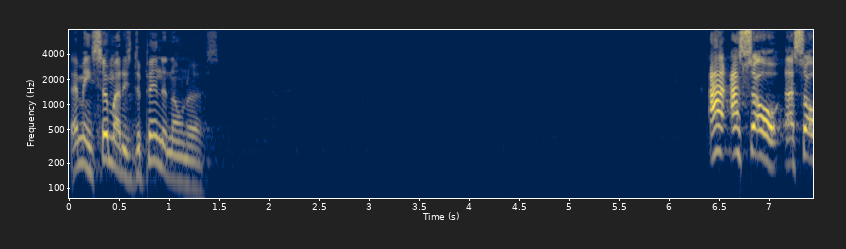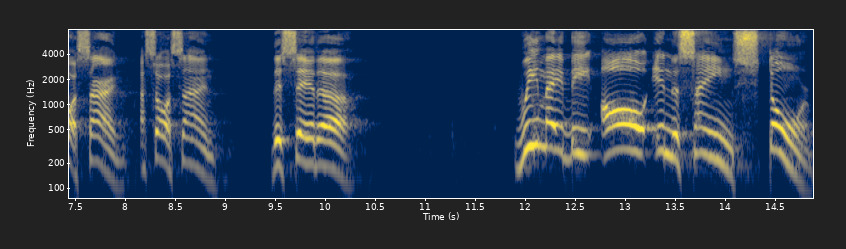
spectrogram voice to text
That means somebody's dependent on us. I, I saw, I saw a sign. I saw a sign that said, uh, We may be all in the same storm,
